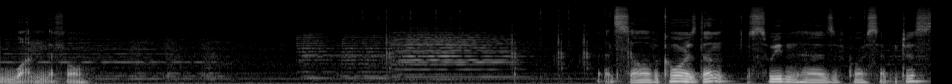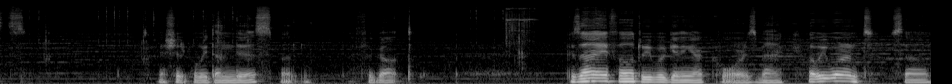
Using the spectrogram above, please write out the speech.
wonderful. That's all the core is done. Sweden has of course separatists. I should have probably done this, but I forgot. Because I thought we were getting our cores back, but we weren't, so...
